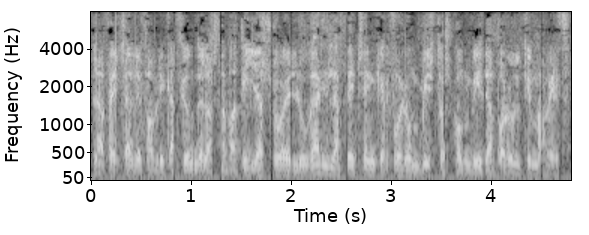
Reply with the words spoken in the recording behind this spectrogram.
la fecha de fabricación de las zapatillas o el lugar y la fecha en que fueron vistos con vida por última vez.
